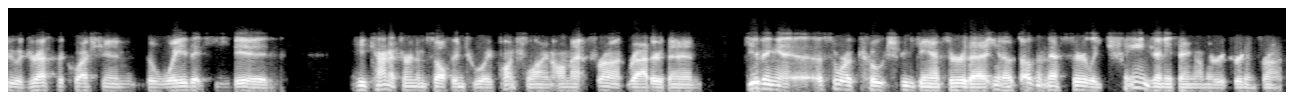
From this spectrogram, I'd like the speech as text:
to address the question the way that he did, he kind of turned himself into a punchline on that front rather than giving a, a sort of coach speak answer that you know doesn't necessarily change anything on the recruiting front,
